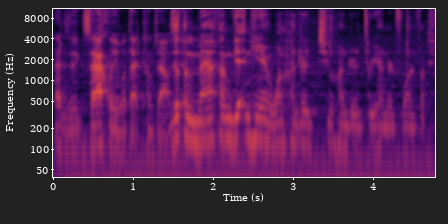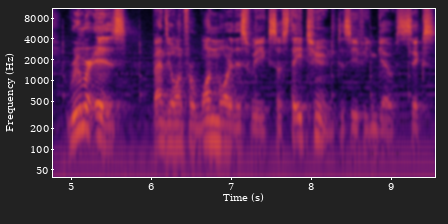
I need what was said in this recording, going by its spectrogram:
That is exactly what that comes out Is that to. the math I'm getting here? 100, 200, 300, 400, 500. Rumor is Ben's going for one more this week, so stay tuned to see if he can go six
